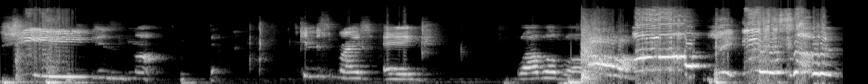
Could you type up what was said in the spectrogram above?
She is not dead. Kinder surprise egg. Blah blah blah. No! Oh! It is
